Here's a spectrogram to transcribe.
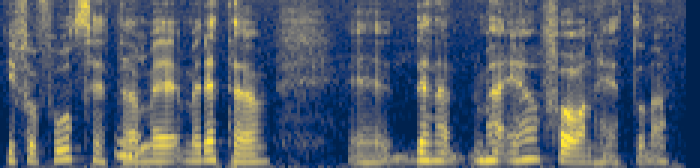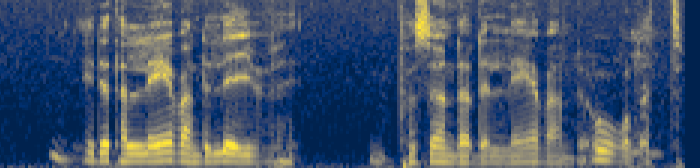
Vi får fortsätta Mm. med, med detta, eh, denna, de här erfarenheterna Mm. i detta levande liv på söndag, det levande ordet.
